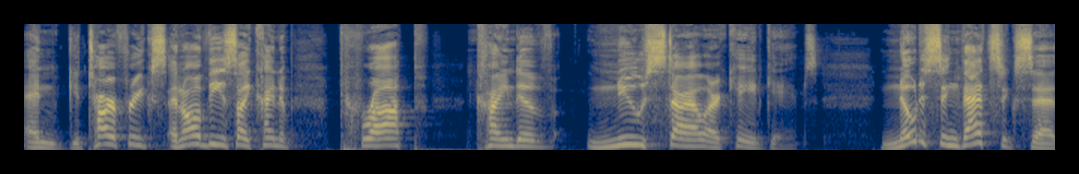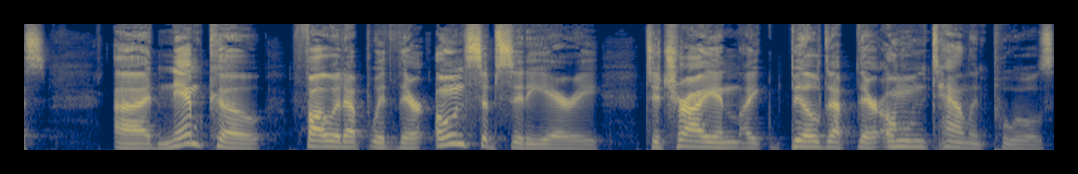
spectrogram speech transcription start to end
and Guitar Freaks and all these like kind of prop kind of new style arcade games. Noticing that success, uh, Namco followed up with their own subsidiary to try and like build up their own talent pools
